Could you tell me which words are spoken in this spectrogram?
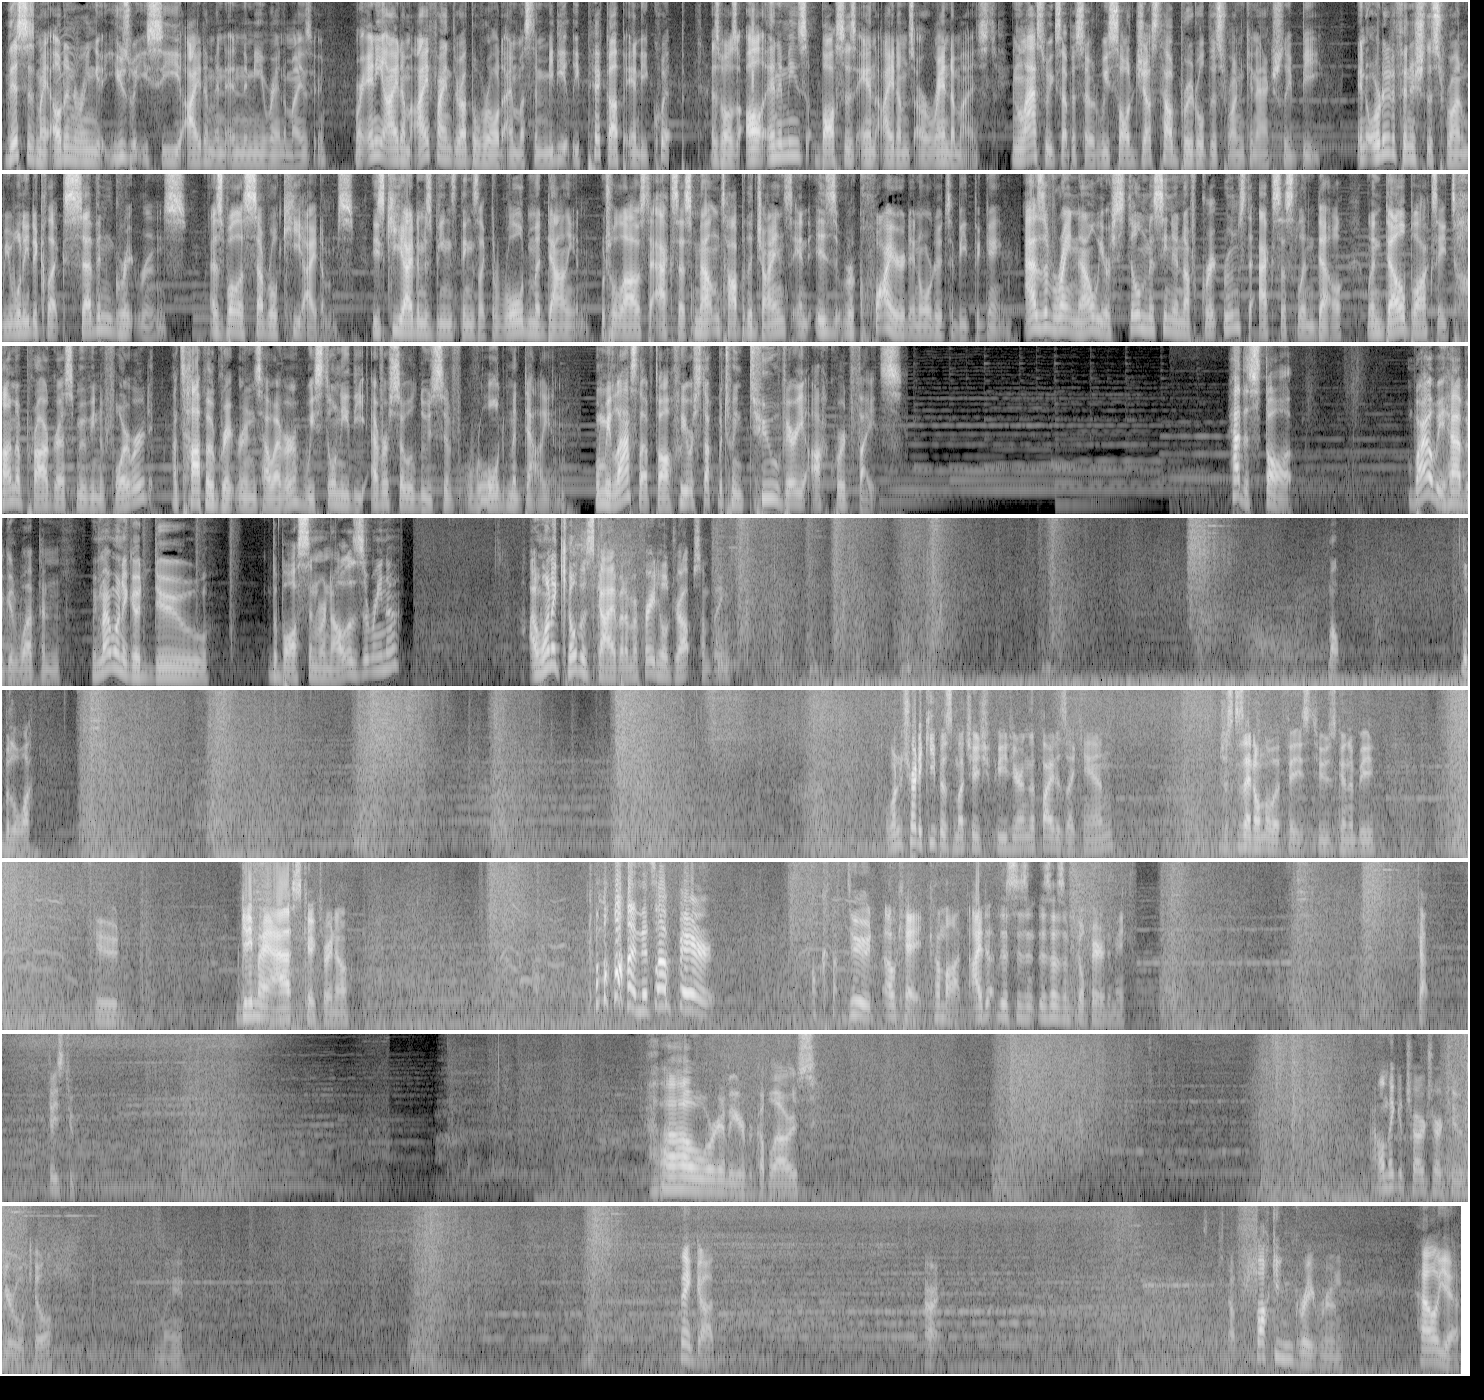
This is my Elden Ring use what you see item and enemy randomizer, where any item I find throughout the world I must immediately pick up and equip, as well as all enemies, bosses, and items are randomized. In last week's episode, we saw just how brutal this run can actually be. In order to finish this run, we will need to collect 7 Great Runes, as well as several key items. These key items being things like the Rold Medallion, which will allow us to access Mountaintop of the Giants and is required in order to beat the game. As of right now, we are still missing enough Great Runes to access Leyndell. Leyndell blocks a ton of progress moving forward. On top of Great Runes, however, we still need the ever so elusive Rold Medallion. When we last left off, we were stuck between two very awkward fights. Had this thought while we have a good weapon, we might want to go do the Boston Rennala's arena. I want to kill this guy, but I'm afraid he'll drop something. Well, a little bit of luck. I want to try to keep as much HP during the fight as I can. Just because I don't know what phase 2 is going to be. Dude. I'm getting my ass kicked right now. Come on, that's not fair. Oh, dude. Okay, come on. I don't, this isn't. This doesn't feel fair to me. Got phase two. Oh, we're gonna be here for a couple hours. I don't think a charge R2 here will kill. Thank God. Alright. A fucking great rune. Hell yeah.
